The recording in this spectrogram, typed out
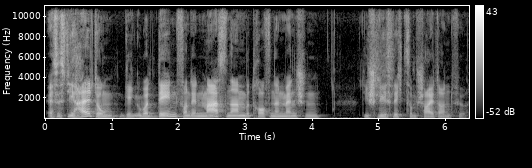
Es ist die Haltung gegenüber den von den Maßnahmen betroffenen Menschen, die schließlich zum Scheitern führt.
